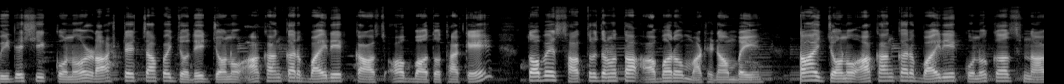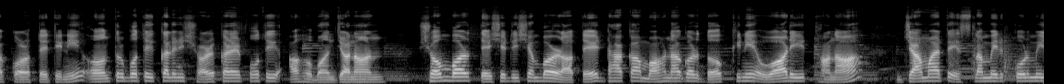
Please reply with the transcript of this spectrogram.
বিদেশি কোনো রাষ্ট্রের চাপে যদি জন আকাঙ্ক্ষার বাইরে কাজ অব্যাহত থাকে, তবে ছাত্র জনতা আবারও মাঠে নামবে। তাই জন আকাঙ্ক্ষার বাইরে কোনো কাজ না করতে তিনি অন্তর্বর্তীকালীন সরকারের প্রতি আহ্বান জানান। সোমবার তেইশে ডিসেম্বর রাতে ঢাকা মহানগর দক্ষিণে ওয়ারি থানা জামায়াতে ইসলামের কর্মী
